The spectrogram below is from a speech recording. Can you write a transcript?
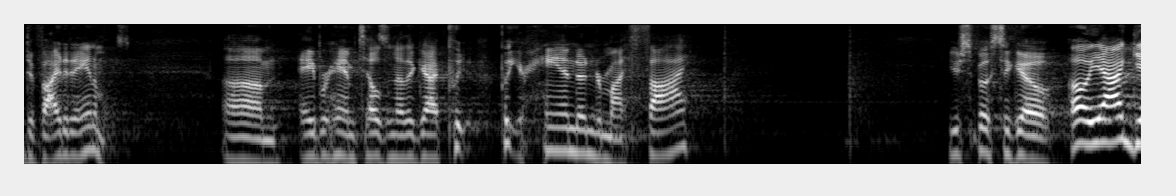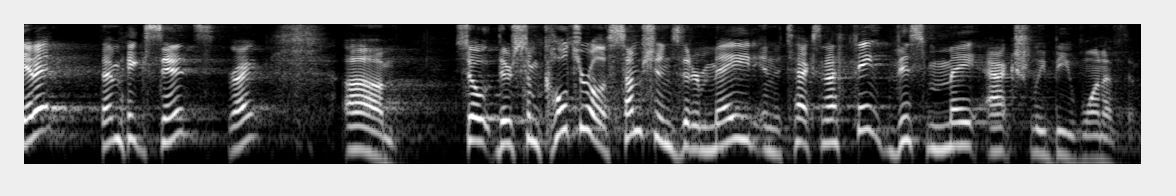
divided animals. Um, Abraham tells another guy, put, put your hand under my thigh. You're supposed to go, oh, yeah, I get it. That makes sense, right? Um, so there's some cultural assumptions that are made in the text, and I think this may actually be one of them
